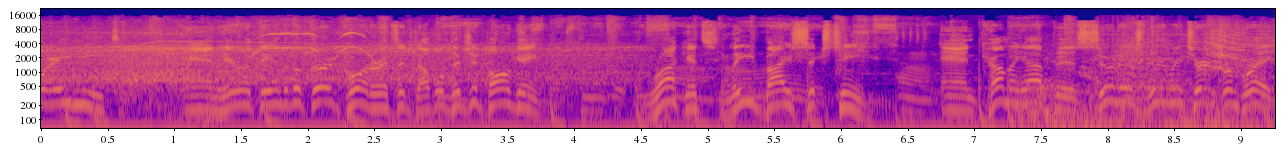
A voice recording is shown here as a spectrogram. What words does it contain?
where he needs it. And here at the end of the third quarter, it's a double-digit ball game. Rockets lead by 16. And coming up as soon as we return from break,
